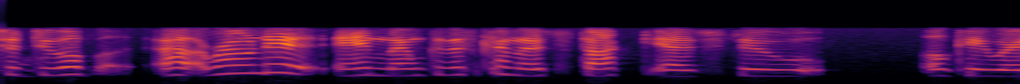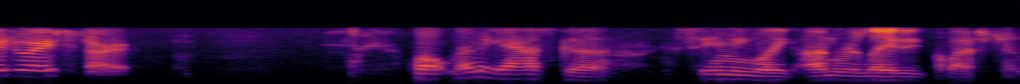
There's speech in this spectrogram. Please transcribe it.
should do up uh, around it and I'm just kind of stuck as to okay where do I start Well, let me ask a seemingly unrelated question.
